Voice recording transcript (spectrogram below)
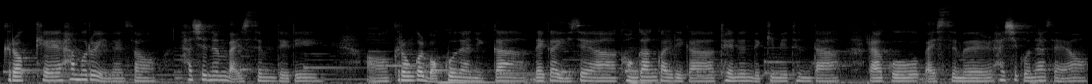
그렇게 함으로 인해서 하시는 말씀들이 어, 그런 걸 먹고 나니까 내가 이제야 건강 관리가 되는 느낌이 든다라고 말씀을 하시곤 하세요.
